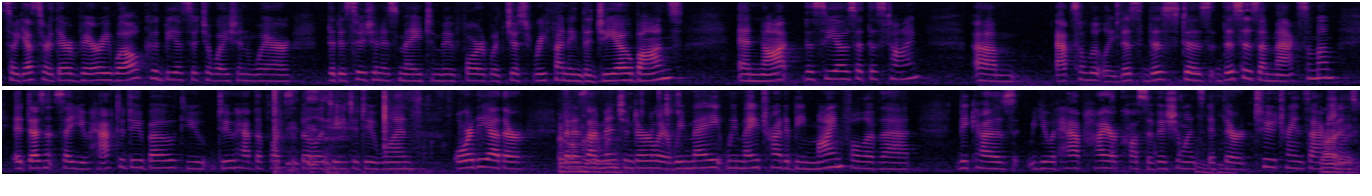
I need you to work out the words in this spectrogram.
So yes, sir, there very well could be a situation where the decision is made to move forward with just refunding the GO bonds and not the COs at this time. Um, Absolutely. This, this does, this is a maximum. It doesn't say you have to do both. You do have the flexibility to do one or the other. As But long as as I mentioned earlier, we may, we may try to be mindful of that because you would have higher costs of issuance if there are two transactions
